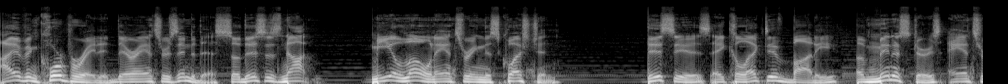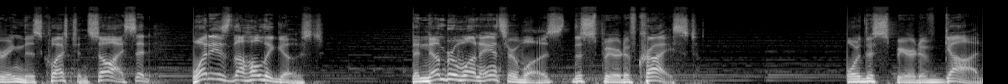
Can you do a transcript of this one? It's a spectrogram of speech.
I have incorporated their answers into this. So this is not me alone answering this question. This is a collective body of ministers answering this question. So I said, What is the Holy Ghost? The number one answer was the Spirit of Christ or the Spirit of God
